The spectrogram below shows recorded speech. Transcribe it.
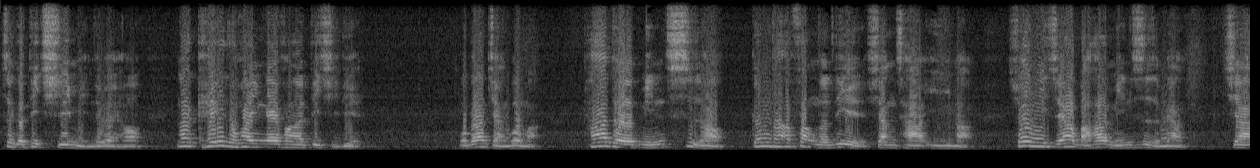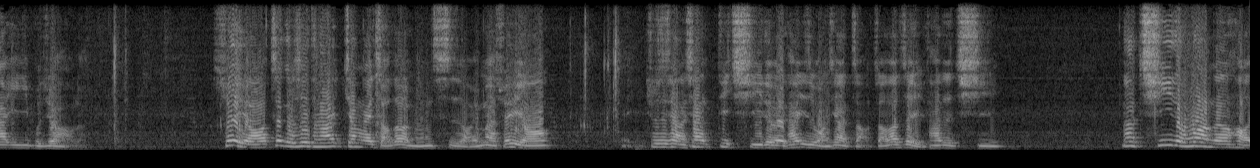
这个第七名，对不对？哈，那 k 的话应该放在第几列？我刚刚讲过嘛，它的名次哈，跟它放的列相差一嘛，所以你只要把它的名次怎么样加一不就好了？所以哦，这个是他将来找到的名次哦，有没有？所以哦，就是这样，像第七对不对？他一直往下找，找到这里，他是七。那七的话呢，哈，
